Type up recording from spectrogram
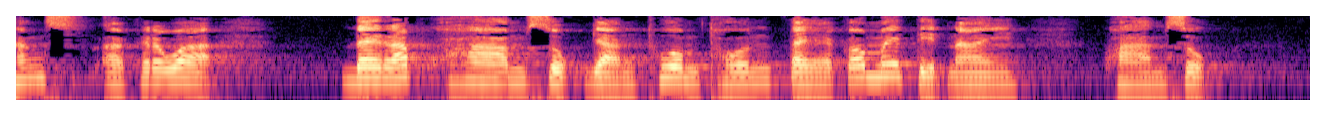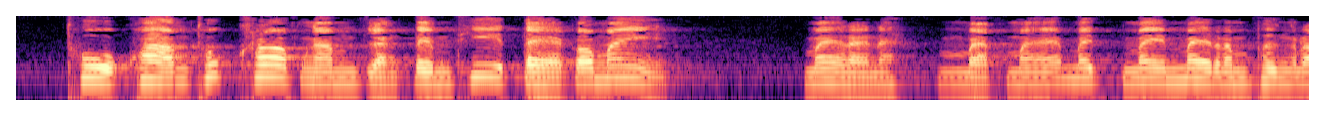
ทั้งเรียกว่าได้รับความสุขอย่างท่วมทน้น แต่ก็ไม่ติดในความสุข ถูกความทุกข์ครอบงำอย่างเต็มที่แต่ก็ไม่ ไม่อะไรนะแบบไม่ไม่ไม่ไม่รำพึงร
